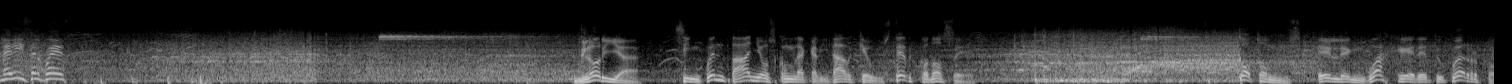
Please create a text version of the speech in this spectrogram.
le dice el juez. Gloria, 50 años con la calidad que usted conoce. Cottons, el lenguaje de tu cuerpo.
